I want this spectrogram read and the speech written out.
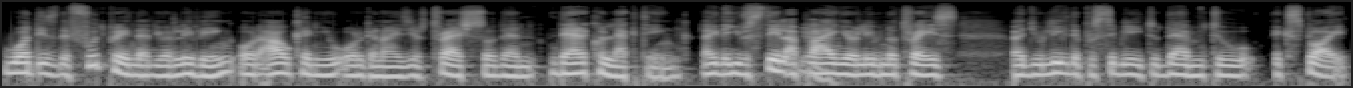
what is the footprint that you're leaving or how can you organize your trash so then they're collecting like that you're still applying your leave no trace but you leave the possibility to them to exploit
